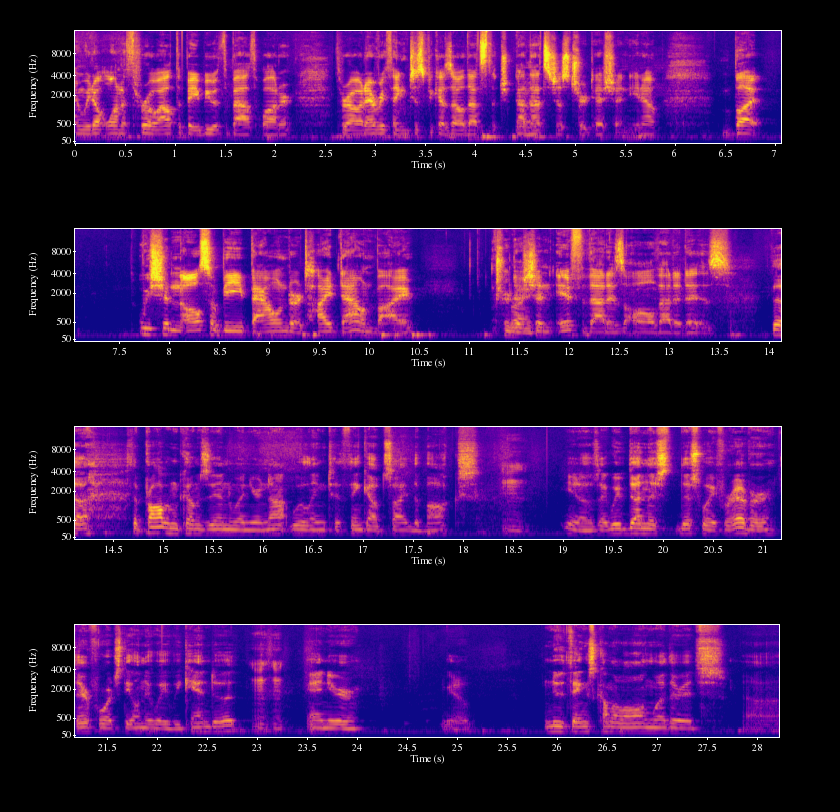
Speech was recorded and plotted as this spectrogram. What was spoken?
and we don't want to throw out the baby with the bathwater, throw out everything just because oh that's the tr- uh, Right. that's just tradition, you know. But we shouldn't also be bound or tied down by tradition if that is all that it is. the The problem comes in when you're not willing to think outside the box. Mm. You know, it's like we've done this this way forever, therefore it's the only way we can do it. hmm and you're, you know, new things come along, whether it's uh,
